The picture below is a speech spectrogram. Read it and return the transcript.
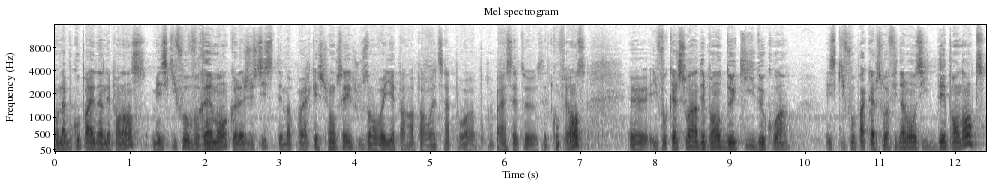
on a beaucoup parlé d'indépendance, mais est-ce qu'il faut vraiment que la justice, c'était ma première question, vous savez, que je vous ai envoyé par, par WhatsApp pour, préparer cette, conférence, euh, il faut qu'elle soit indépendante de qui, de quoi? Est-ce qu'il ne faut pas qu'elle soit finalement aussi dépendante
